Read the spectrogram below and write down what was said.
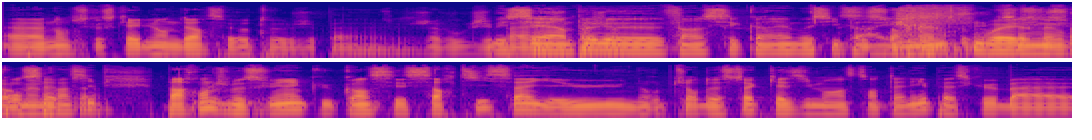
Euh, non parce que Skylander c'est autre. J'ai pas. J'avoue que j'ai Mais pas. c'est un peu le, enfin c'est quand même aussi pareil. sur le même, ouais, le sur principe. Par contre, je me souviens que quand c'est sorti, ça, il y a eu une rupture de stock quasiment instantanée parce que bah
